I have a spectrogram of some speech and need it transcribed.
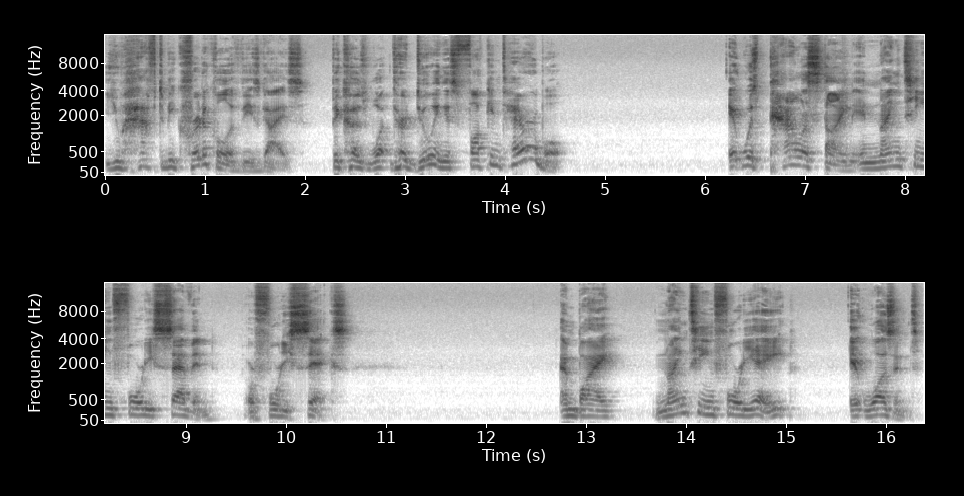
you have to be critical of these guys because what they're doing is fucking terrible. It was Palestine in 1947 or 46. And by 1948, it wasn't.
